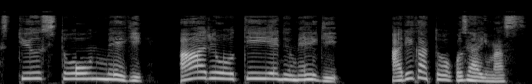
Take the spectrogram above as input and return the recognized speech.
ステュー・ストーン名義、ROTN 名義。ありがとうございます。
